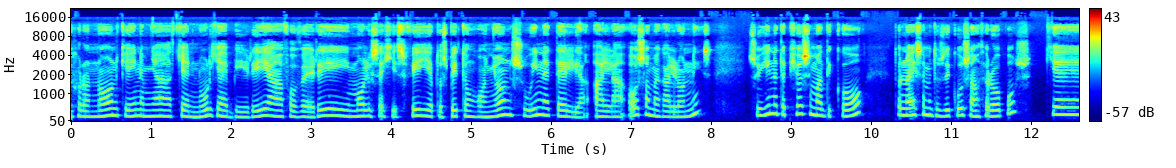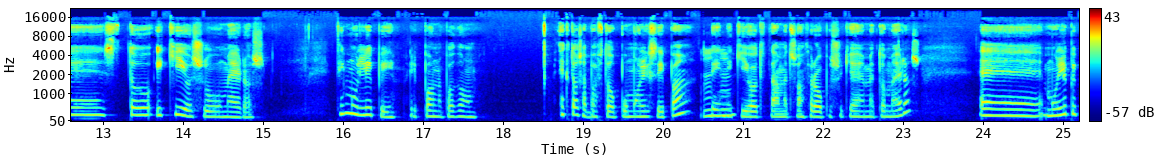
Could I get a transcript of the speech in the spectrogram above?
χρονών και είναι μια καινούρια εμπειρία, φοβερή, μόλις έχεις φύγει από το σπίτι των γονιών σου, είναι τέλεια. Αλλά όσο μεγαλώνεις, σου γίνεται πιο σημαντικό το να είσαι με τους δικούς ανθρώπους και στο οικείο σου μέρος. Τι μου λείπει λοιπόν από εδώ; Εκτός από αυτό που μόλις την οικειότητα με τους ανθρώπους σου και με το μέρος, ε, μου λείπει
